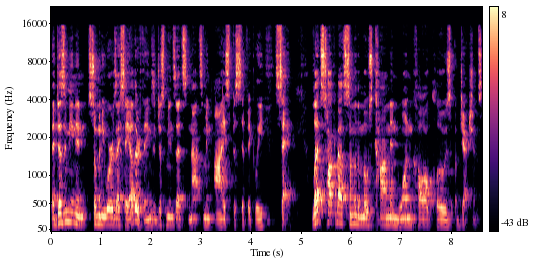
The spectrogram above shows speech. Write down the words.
That doesn't mean in so many words I say other things. It just means that's not something I specifically say. Let's talk about some of the most common one call close objections.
